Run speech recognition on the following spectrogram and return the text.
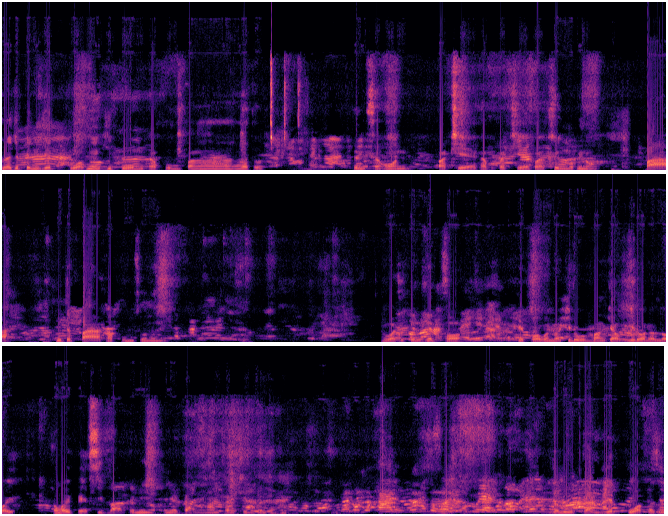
แล้วจะเป็นเห็ดปวกแมงขี้โปมครับ ผมป้าโถเป็นสะออนปลาแขครับปลาแขปลาครึ่งบ่พี่น้องปลานี่แต่ปลาครับ ผมส่วนนี้ ไม่ว่าจะเป็นเห็ดเพาะเฮ็ดพอวันว่ากิโลบางเจ้ากิโลละร้อยสองร้อยแปดสิบบาทก็มีบรรยากาศอาหารการกินเป็นจะรูปการเฮ็ดปวกก็สิ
